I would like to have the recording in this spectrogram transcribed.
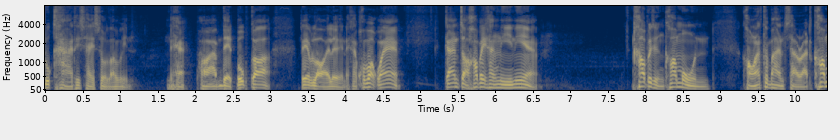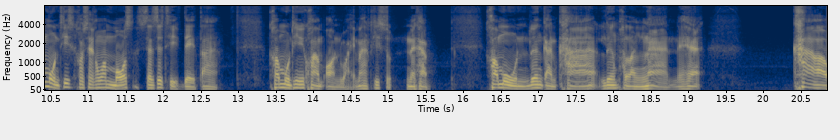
ลูกค้าที่ใช้โซลาวินนะฮะพออัปเดตปุ๊บก็เรียบร้อยเลยนะครับเขาบอกว่าการเจาะเข้าไปครั้งนี้เนี่ย เข้าไปถึงข้อมูลของรัฐบาลสหรัฐ ข้อมูลที่เขาใช้คำว่า most sensitive data ข้อมูลที่มีความอ่อนไหวมากที่สุดนะครับ ข้อมูลเรื่องการค้าเรื่องพลังงานนะฮะข่าว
